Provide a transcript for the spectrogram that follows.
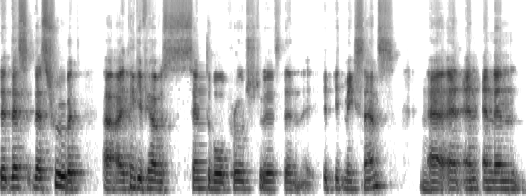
That, that's that's true, but uh, I think if you have a sensible approach to it, then it, it makes sense. Mm. Uh, and and and then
